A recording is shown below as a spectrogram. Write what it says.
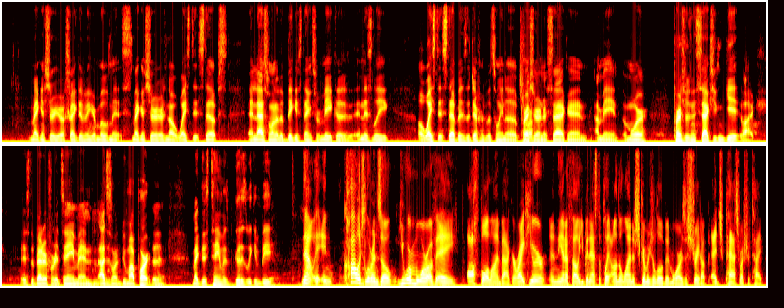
making sure you're effective in your movements, making sure there's no wasted steps. And that's one of the biggest things for me because in this league, a wasted step is the difference between a pressure Sure. and a sack. And I mean, the more pressures and sacks you can get, like, it's the better for the team. And I just want to do my part to make this team as good as we can be. Now, in college, Lorenzo, you were more of a off-ball linebacker, right? Here in the NFL, you've been asked to play on the line of scrimmage a little bit more as a straight-up edge pass rusher type.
